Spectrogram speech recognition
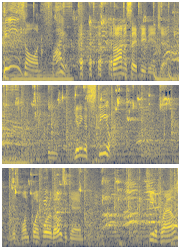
He's on fire. but I'm gonna say PB&J. Getting a steal. Gets 1.4 of those a game. Key to Brown.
